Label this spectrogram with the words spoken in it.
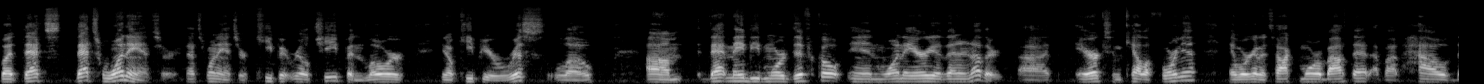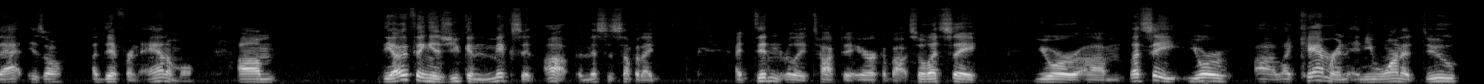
but that's that's one answer. That's one answer. Keep it real cheap and lower you know keep your risks low. Um, that may be more difficult in one area than another. Uh, Eric's in California, and we're going to talk more about that, about how that is a, a different animal. Um, the other thing is you can mix it up, and this is something I I didn't really talk to Eric about. So let's say you're um, let's say you're uh, like Cameron and you want to do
